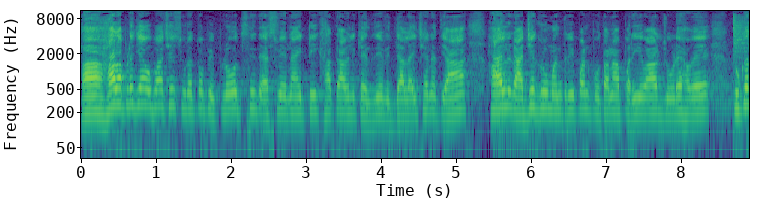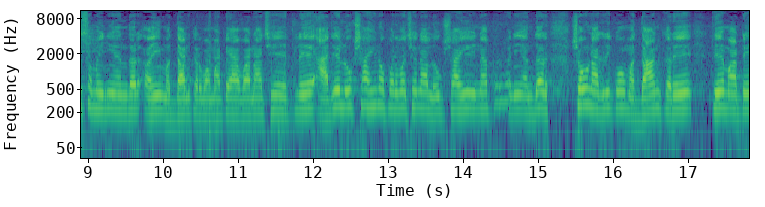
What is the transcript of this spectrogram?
હાલ આપણે જ્યાં ઊભા છે, સુરતનો પીપલોદ સ્થિત એસવીએનઆઈટી ખાતે આવેલી કેન્દ્રીય વિદ્યાલય છે અને ત્યાં હાલ રાજ્ય ગૃહમંત્રી પણ પોતાના પરિવાર જોડે હવે ટૂંક જ સમયની અંદર અહીં મતદાન કરવા માટે આવવાના છે. એટલે આજે લોકશાહીનો પર્વ છે ને આ લોકશાહીના પર્વની અંદર સૌ નાગરિકો મતદાન કરે તે માટે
